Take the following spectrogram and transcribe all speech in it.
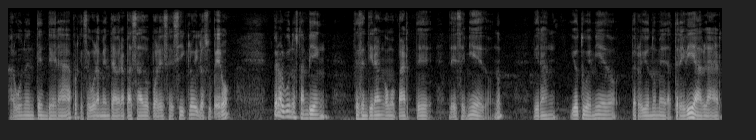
alguno entenderá porque seguramente habrá pasado por ese ciclo y lo superó, pero algunos también se sentirán como parte de ese miedo, ¿no? Dirán, yo tuve miedo, pero yo no me atreví a hablar,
